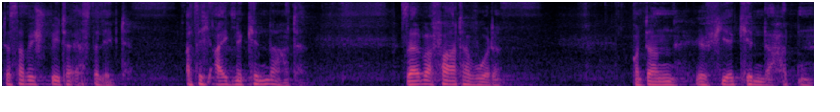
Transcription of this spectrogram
das habe ich später erst erlebt, als ich eigene Kinder hatte, selber Vater wurde und dann wir vier Kinder hatten,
